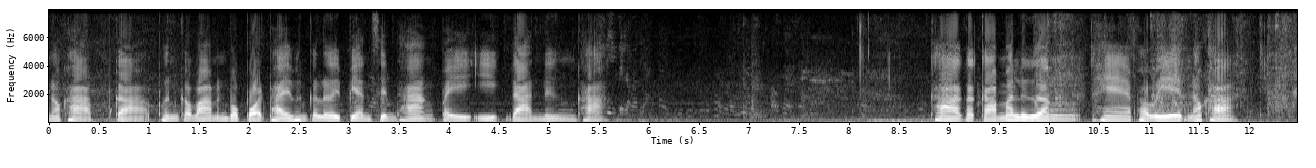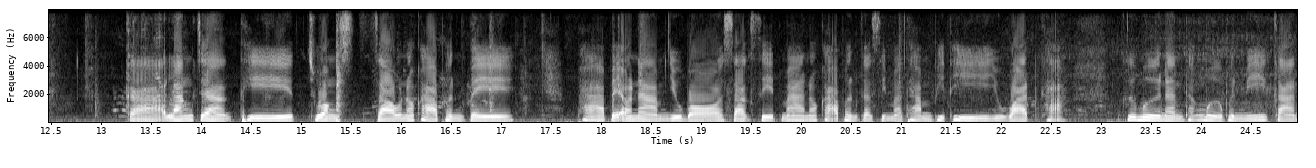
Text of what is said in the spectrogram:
เนาะค่ะก็เพิ่นก็ว่ามันบ่ปลอดภัยเพิ่นก็เลยเปลี่ยนเส้นทางไปอีกด้านหนึ่งค่ะ ค่ะก็กลับมาเรืองแฮพระเวทเนาะค่ะก็หลังจากที่ช่วงเสาร์เนาะค่ะเพิ่นไปพาไปเอาน้ำอยู่บอศักดิ์สิทธิ์มากเนาะค่ะเพิ่นก็สิมาทำพิธีอยู่วัดค่ะ คือมือนั้นทั้งมือเพิ่นมีการ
